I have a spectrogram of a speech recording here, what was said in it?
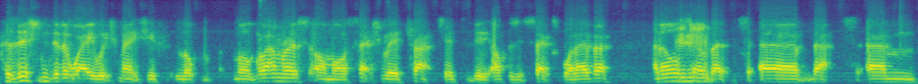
positioned in a way which makes you look more glamorous or more sexually attractive to the opposite sex, whatever. And also mm-hmm. that uh, that um,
